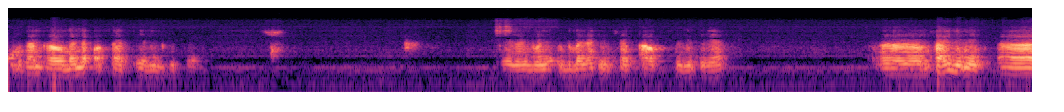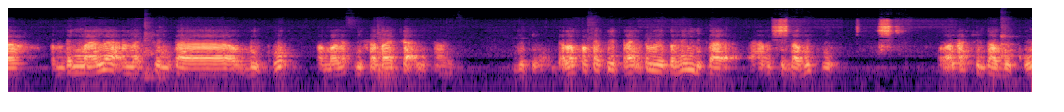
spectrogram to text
Bukan terlalu banyak outside in gitu. Ya lebih banyak, lebih banyak inside out begitu ya. Uh, misalnya gini uh, penting mana anak cinta buku sama anak bisa baca misalnya gitu ya dalam proses fitrah itu lebih penting bisa harus cinta buku kalau anak cinta buku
